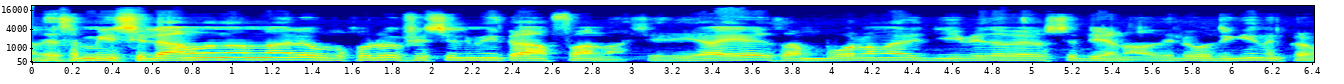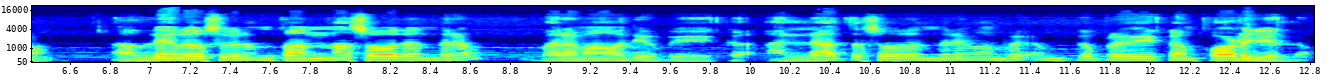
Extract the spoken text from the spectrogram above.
അതേസമയം ഇസ്ലാം എന്ന് പറഞ്ഞാൽ ഉദ്ഹുലു ഫിസിൽമി കാഫാന്ന. ശരിയായ സമ്പൂർണമായ ജീവിത വ്യവസ്ഥിതിയാണ്. അതിൽ ഒതുങ്ങി നിൽക്കണം അള്ളയും റസൂലും തന്ന സ്വാതന്ത്ര്യം പരമാവധി ഉപയോഗിക്കുക. അല്ലാത്ത സ്വാതന്ത്ര്യം നമുക്ക് പ്രയോഗിക്കാൻ പാടില്ലല്ലോ.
